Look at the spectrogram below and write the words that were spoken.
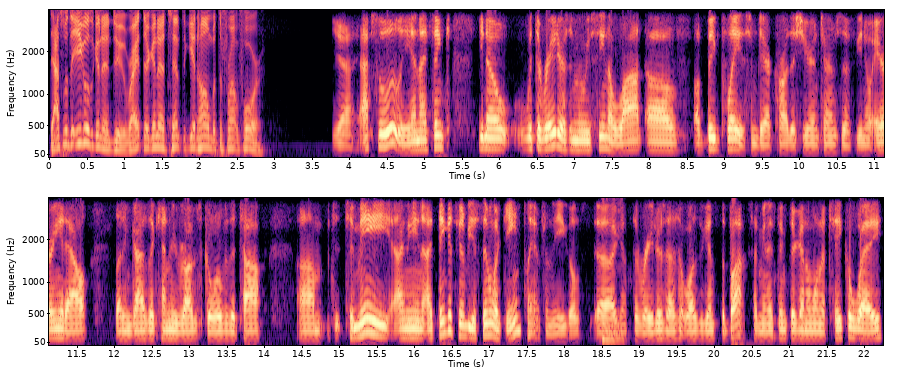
that's what the Eagles are going to do, right? They're going to attempt to get home with the front four. Yeah, absolutely. And I think you know with the Raiders, I mean we've seen a lot of of big plays from Derek Carr this year in terms of you know airing it out. letting guys like Henry Ruggs go over the top. Um, t- to me, I mean, I think it's going to be a similar game plan from the Eagles uh, mm-hmm. against the Raiders as it was against the Bucks. I mean, I think they're going to want to take away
